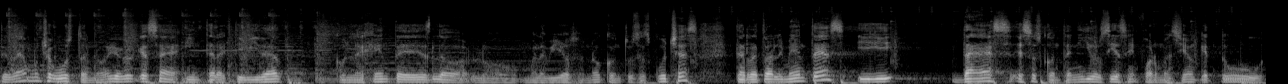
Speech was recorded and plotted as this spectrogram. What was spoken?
te da mucho gusto, ¿no? Yo creo que esa interactividad con la gente es lo, lo, maravilloso, ¿no? Con tus escuchas, te retroalimentas y das esos contenidos y esa información que tú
